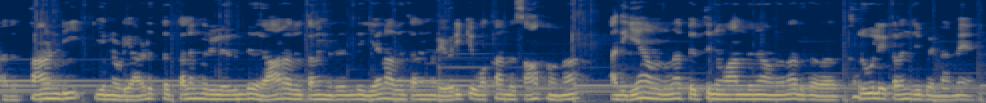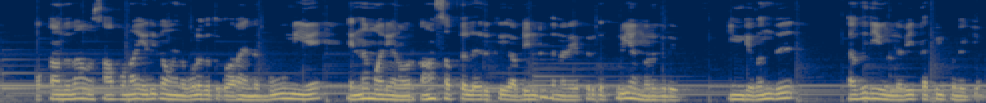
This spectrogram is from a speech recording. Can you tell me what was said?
அதை தாண்டி என்னுடைய அடுத்த தலைமுறையிலேருந்து ஆறாவது தலைமுறையிலேருந்து ஏழாவது தலைமுறை வரைக்கும் உக்காந்து சாப்பிட்டோன்னா அதுக்கு ஏன் அவங்களாம் பெத்துன்னு வாழ்ந்துன்னு அவங்களாம் அதுக்கு கருவிலே கலைஞ்சு போயிடலாமே? உட்காந்து தான் அவன் சாப்பிட்னா எதுக்கு அவன் இந்த உலகத்துக்கு வரான்? இந்த பூமியே என்ன மாதிரியான ஒரு கான்செப்டில் இருக்குது அப்படின்றது நிறைய பேருக்கு புரியாமல் இருக்குது இங்கே வந்து தகுதி உள்ளவை தப்பி பிழைக்கும்.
